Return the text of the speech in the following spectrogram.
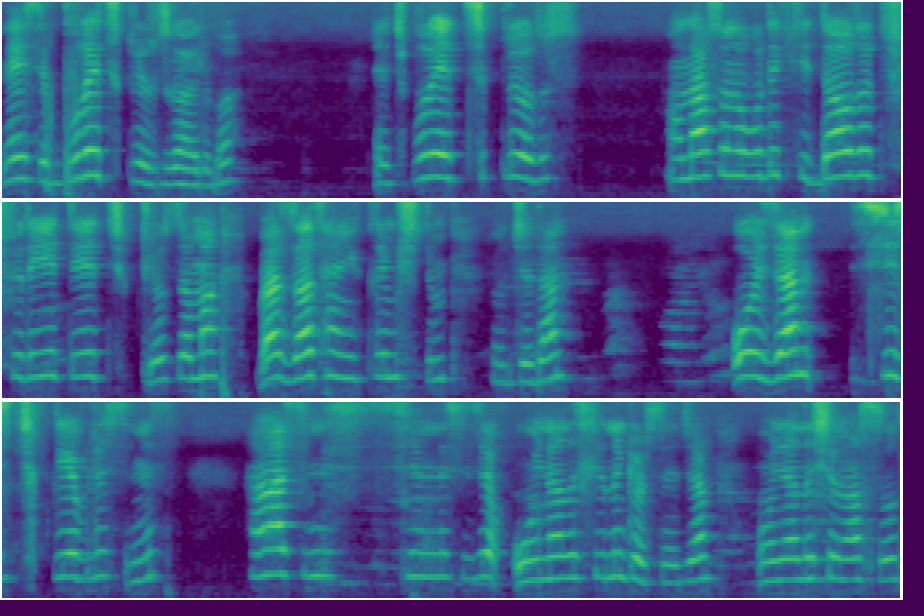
Neyse buraya tıklıyoruz galiba. Evet buraya tıklıyoruz. Ondan sonra buradaki download free diye çıkıyoruz ama ben zaten yüklemiştim önceden. O yüzden siz tıklayabilirsiniz. Hemen şimdi şimdi size oynanışını göstereceğim. Oynanışı nasıl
